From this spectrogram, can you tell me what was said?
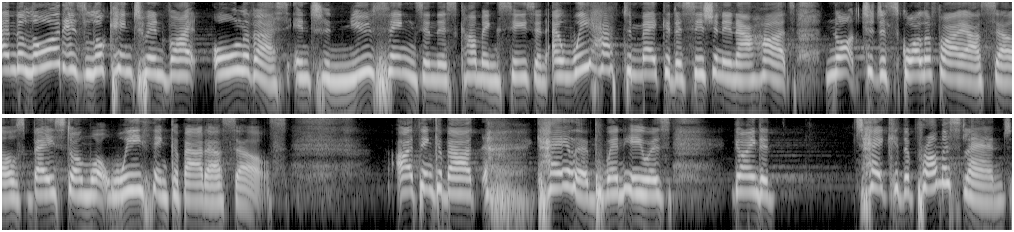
And the Lord is looking to invite all of us into new things in this coming season. And we have to make a decision in our hearts not to disqualify ourselves based on what we think about ourselves. I think about Caleb when he was going to take the promised land.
